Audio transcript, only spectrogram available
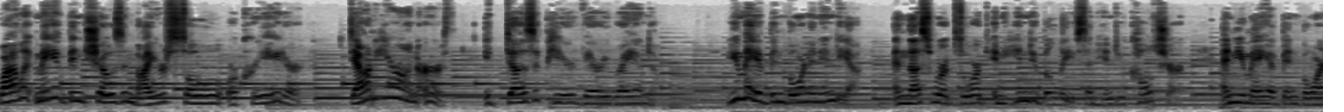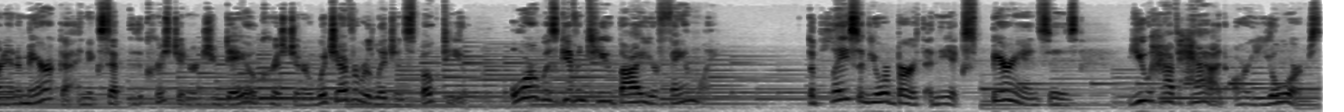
While it may have been chosen by your soul or creator, down here on earth, it does appear very random. You may have been born in India and thus were absorbed in Hindu beliefs and Hindu culture. And you may have been born in America and accepted the Christian or Judeo Christian or whichever religion spoke to you or was given to you by your family. The place of your birth and the experiences you have had are yours,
